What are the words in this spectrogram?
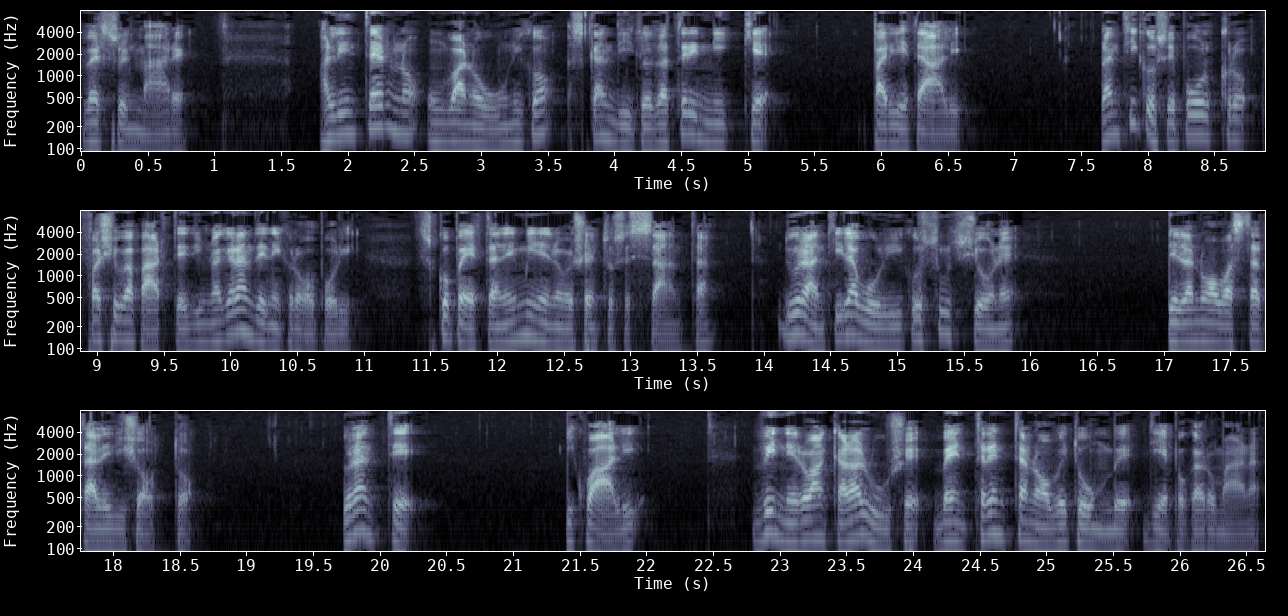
verso il mare. All'interno un vano unico, scandito da tre nicchie parietali. L'antico sepolcro faceva parte di una grande necropoli, scoperta nel 1960 durante i lavori di costruzione della nuova statale 18, durante i quali vennero anche alla luce ben 39 tombe di epoca romana.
